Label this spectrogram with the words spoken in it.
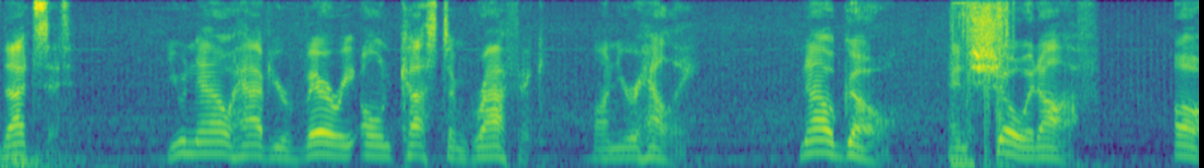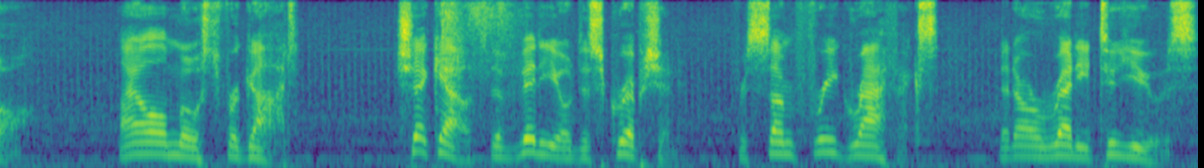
That's it. You now have your very own custom graphic on your heli. Now go and show it off. Oh, I almost forgot. Check out the video description for some free graphics that are ready to use.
